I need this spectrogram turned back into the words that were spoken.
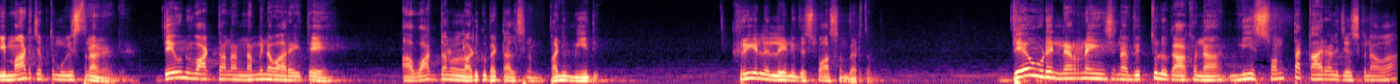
ఈ మాట చెప్తూ ముగిస్తున్నానండి. దేవుని వాగ్దానాన్ని నమ్మిన వారైతే ఆ వాగ్దానంలో అడుగు పెట్టాల్సిన పని మీది. క్రియలు లేని విశ్వాసం పెడతాం దేవుడు నిర్ణయించిన వ్యక్తులు కాకుండా నీ సొంత కార్యాలు చేసుకున్నావా?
